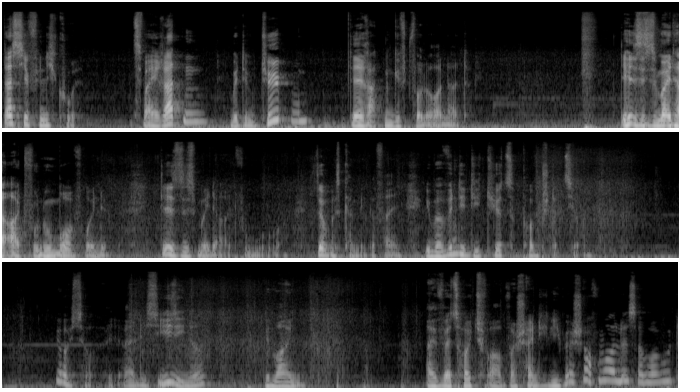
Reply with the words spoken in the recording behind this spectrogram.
Das hier finde ich cool. Zwei Ratten mit dem Typen, der Rattengift verloren hat. Das ist meine Art von Humor, Freunde. Das ist meine Art von Humor. Sowas kann mir gefallen. Überwinde die Tür zur Pumpstation. Ja, ist ja alles easy, ne? Ich meine, ich werde es heute wahrscheinlich nicht mehr schaffen alles, aber gut.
